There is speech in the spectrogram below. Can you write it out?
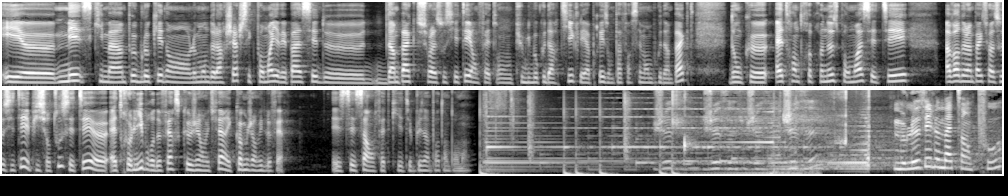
Et euh, mais ce qui m'a un peu bloqué dans le monde de la recherche, c'est que pour moi il n'y avait pas assez de d'impact sur la société. En fait, on publie beaucoup d'articles et après ils n'ont pas forcément beaucoup d'impact. Donc euh, être entrepreneuse pour moi c'était avoir de l'impact sur la société et puis surtout c'était euh, être libre de faire ce que j'ai envie de faire et comme j'ai envie de le faire. Et c'est ça en fait qui était le plus important pour moi. Je veux, je veux, je veux me lever le matin pour.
